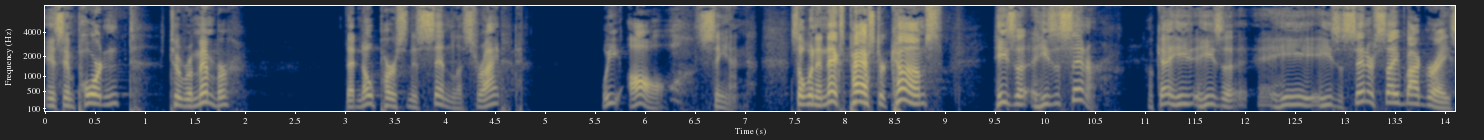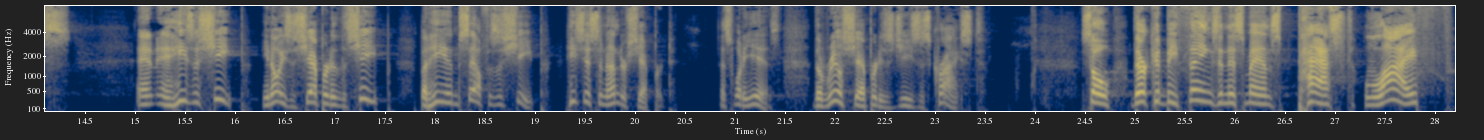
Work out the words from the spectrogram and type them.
it's important to remember that no person is sinless, right? We all sin. So when the next pastor comes, he's a he's a sinner. Okay? He he's a he he's a sinner saved by grace. And and he's a sheep. You know, he's a shepherd of the sheep, but he himself is a sheep. He's just an under shepherd. That's what he is. The real shepherd is Jesus Christ. So there could be things in this man's past life,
